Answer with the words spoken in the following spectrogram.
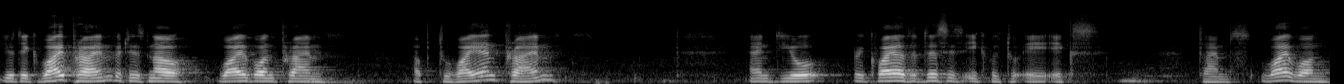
You take y prime, which is now y1 prime up to yn prime, and you require that this is equal to ax times y1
